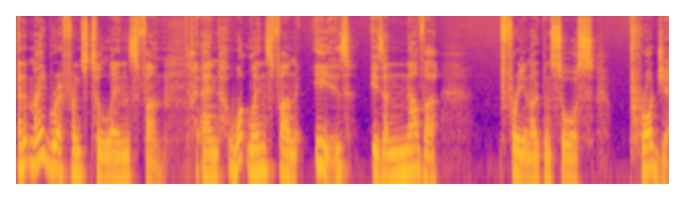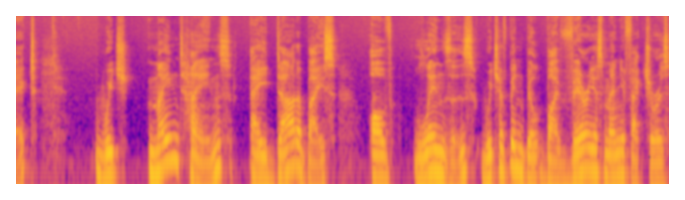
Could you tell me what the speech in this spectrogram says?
and it made reference to Lens Fun. And what Lens Fun is, is another free and open source project which maintains a database of lenses which have been built by various manufacturers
